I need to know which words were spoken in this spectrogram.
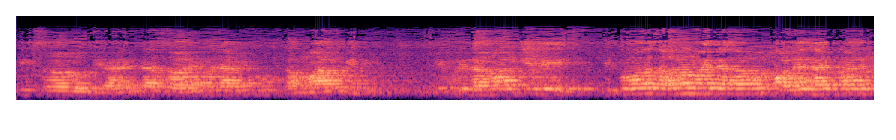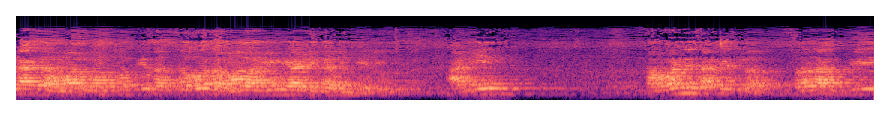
ती सहल होती आणि त्या सहलीमध्ये आम्ही खूप धमाल केली. एवढी धमाल केली की तुम्हाला सगळं माहिती आहे कॉलेज लाईफमध्ये काय धमाल करतो ती सर्व धमाल आम्ही या ठिकाणी केली. आणि सर्वांनी सांगितलं सर अगदी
